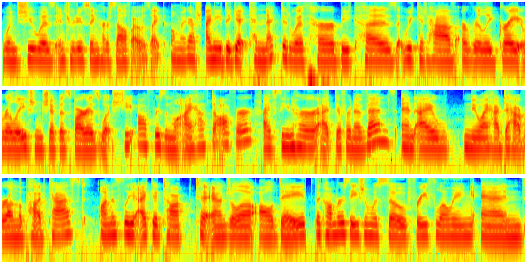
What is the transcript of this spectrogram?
when she was introducing herself, I was like, oh my gosh, I need to get connected with her because we could have a really great relationship as far as what she offers and what I have to offer. I've seen her at different events and I knew I had to have her on the podcast. Honestly, I could talk to Angela all day. The conversation was so free flowing and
